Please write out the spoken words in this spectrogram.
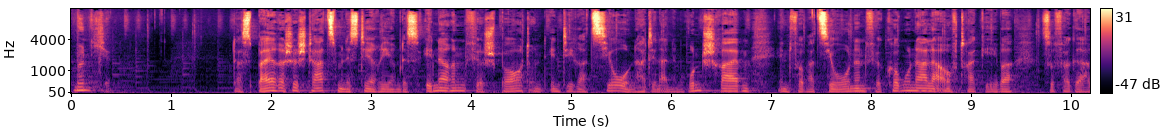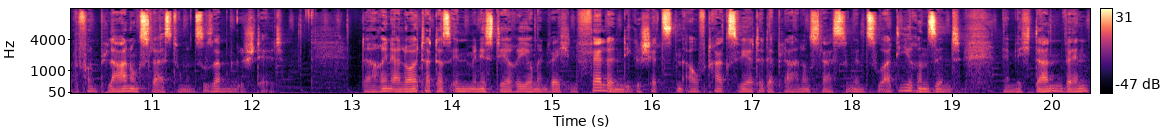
München. Das Bayerische Staatsministerium des Inneren für Sport und Integration hat in einem Rundschreiben Informationen für kommunale Auftraggeber zur Vergabe von Planungsleistungen zusammengestellt. Darin erläutert das Innenministerium, in welchen Fällen die geschätzten Auftragswerte der Planungsleistungen zu addieren sind, nämlich dann, wenn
